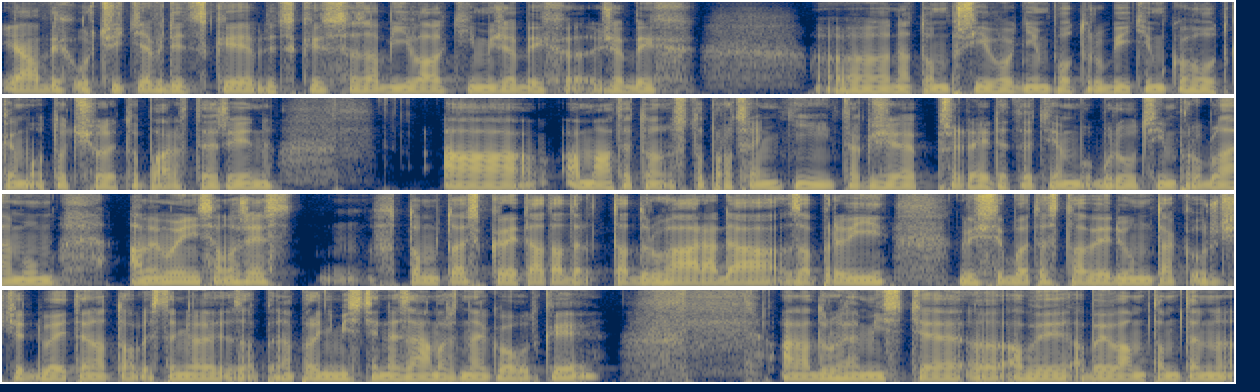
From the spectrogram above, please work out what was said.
já bych určitě vždycky, vždycky se zabýval tím, že bych, že bych eh, na tom přívodním potrubí tím kohoutkem otočili to pár vteřin a, a máte to stoprocentní, takže předejdete těm budoucím problémům. A mimo jiný samozřejmě v tomto je skrytá ta, ta druhá rada. Za prvý, když si budete stavět dům, tak určitě dbejte na to, abyste měli na prvním místě nezámrzné koutky a na druhém místě, eh, aby, aby vám tam ten,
